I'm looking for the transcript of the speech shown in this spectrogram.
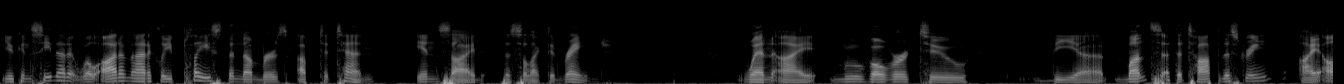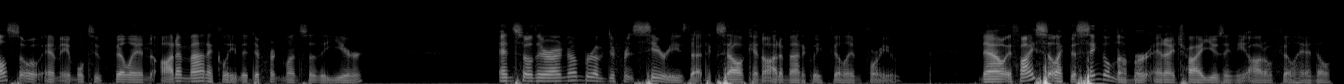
you can see that it will automatically place the numbers up to 10 inside the selected range. When I move over to the uh, months at the top of the screen, I also am able to fill in automatically the different months of the year. And so there are a number of different series that Excel can automatically fill in for you. Now, if I select a single number and I try using the autofill handle,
